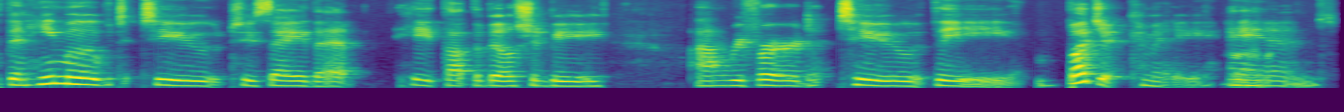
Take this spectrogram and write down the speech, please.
But then he moved to to say that he thought the bill should be uh, referred to the budget committee mm-hmm. and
